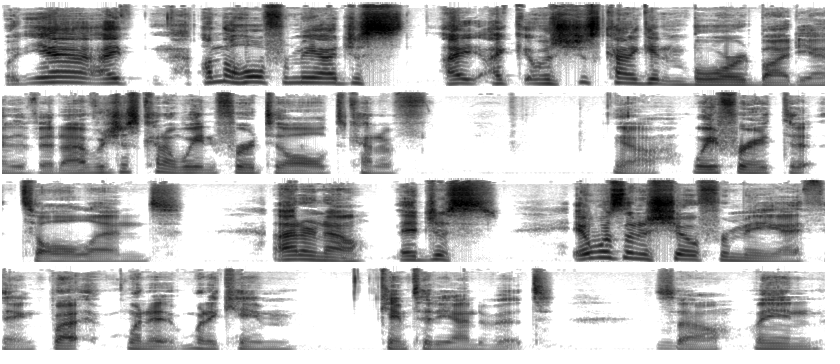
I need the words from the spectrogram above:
but yeah, I on the whole for me, I just I, I was just kind of getting bored by the end of it. I was just kind of waiting for it to all to kind of, you know, wait for it to, to all end. I don't know. It just it wasn't a show for me. I think, but when it when it came came to the end of it, so I mean,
